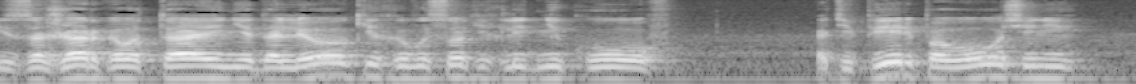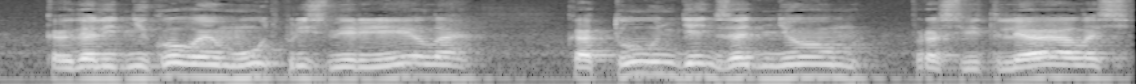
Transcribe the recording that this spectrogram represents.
из-за жаркого таяния далеких и высоких ледников. А теперь по осени, когда ледниковая муть присмирела, Катунь день за днем просветлялась,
